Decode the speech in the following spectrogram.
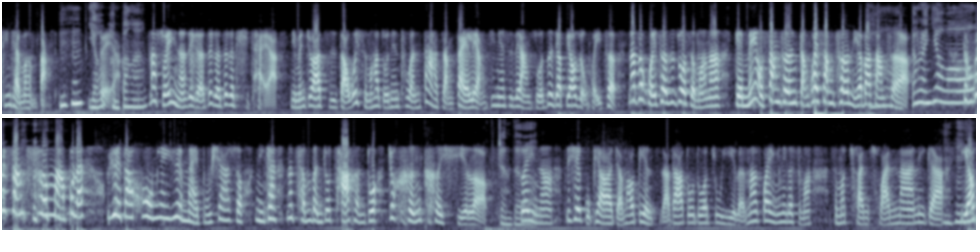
听起来很棒？嗯哼，有对啊很棒啊，那所以呢，这个这个这个题材啊，你们就要知道为什么它昨天突然大涨带量，今天是量缩，这叫标准回撤。那这回撤是做什么呢？给没有上车人赶快上车，你要不要上车？哦当然要哦，赶快上车嘛，不然越到后面越买不下手，你看那成本就差很多，就很可惜了。真的，所以呢，这些股票啊，讲到电子啊，大家多多注意了。那关于那个什么什么船船呐、那个啊，嗯也要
